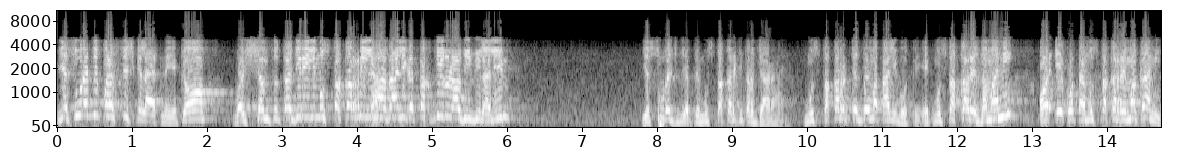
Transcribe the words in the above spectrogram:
یہ سورج بھی پرستش کے لائق نہیں ہے۔ کیوں؟ وہ شمس تجریل مستقر کا تقدیر العزیز العلیم یہ سورج بھی اپنے مستقر کی طرف جا رہا ہے۔ مستقر کے دو مطالب ہوتے ہیں۔ ایک مستقر زمانی اور ایک ہوتا ہے مستقر مکانی۔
